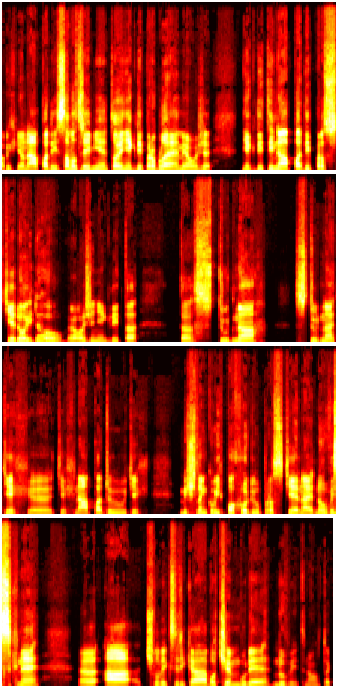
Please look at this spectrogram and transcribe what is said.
abych měl nápady. Samozřejmě to je někdy problém, jo, že někdy ty nápady prostě dojdou, jo, že někdy ta, ta studna, studna těch, těch nápadů, těch myšlenkových pochodů prostě najednou vyskne a člověk si říká, o čem bude mluvit. No. Tak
